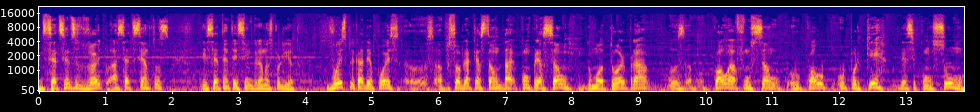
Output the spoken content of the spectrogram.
de 718 a 775 gramas por litro. Vou explicar depois uh, sobre a questão da compressão do motor para qual a função, qual o porquê desse consumo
